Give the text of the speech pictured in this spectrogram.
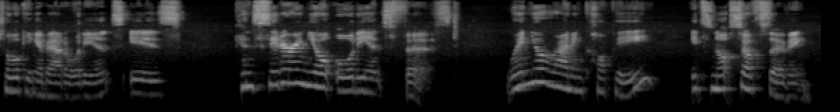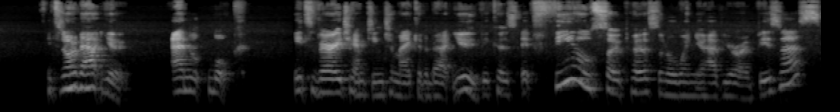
talking about audience, is considering your audience first. When you're writing copy, it's not self serving, it's not about you. And look, it's very tempting to make it about you because it feels so personal when you have your own business.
